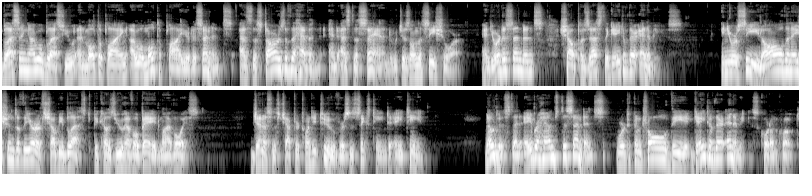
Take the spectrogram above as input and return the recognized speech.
Blessing I will bless you, and multiplying I will multiply your descendants, as the stars of the heaven, and as the sand which is on the seashore. And your descendants shall possess the gate of their enemies. In your seed all the nations of the earth shall be blessed, because you have obeyed my voice. Genesis chapter 22, verses 16 to 18. Notice that Abraham's descendants were to control the gate of their enemies, quote unquote.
